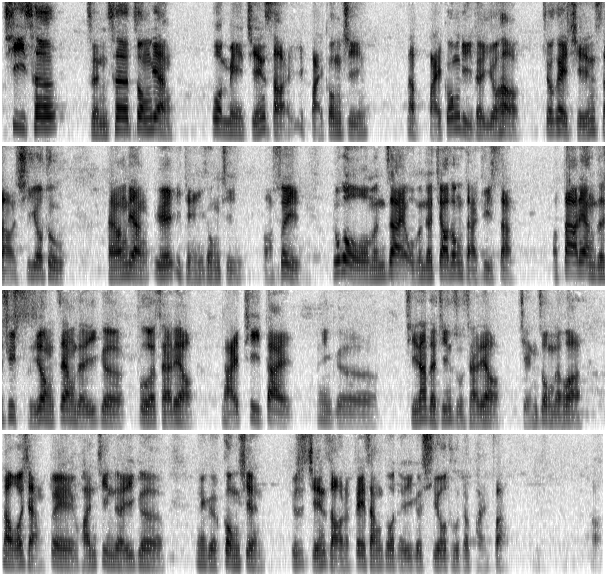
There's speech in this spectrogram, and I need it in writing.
汽车整车重量或每减少一百公斤，那百公里的油耗就可以减少 CO2 排放量约一点一公斤。哦，所以如果我们在我们的交通载具上，大量的去使用这样的一个复合材料来替代那个其他的金属材料减重的话，那我想对环境的一个那个贡献就是减少了非常多的一个 CO2 的排放。好，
